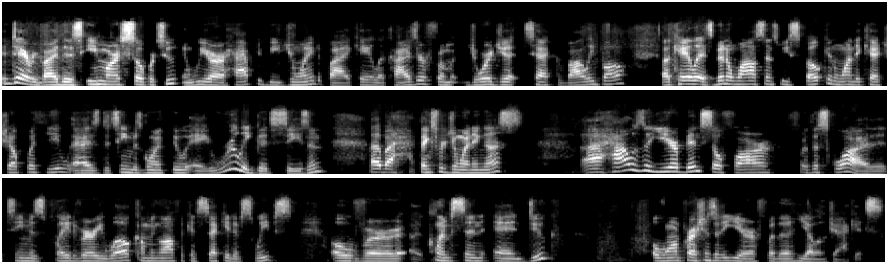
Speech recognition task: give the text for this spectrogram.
Good day, everybody. This is Marcel Pourtout, and we are happy to be joined by Kayla Kaiser from Georgia Tech Volleyball. Uh, Kayla, it's been a while since we've spoken. Wanted to catch up with you as the team is going through a really good season. Uh, but thanks for joining us. Uh, how's the year been so far for the squad? The team has played very well, coming off of consecutive sweeps over uh, Clemson and Duke. Overall impressions of the year for the Yellow Jackets.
